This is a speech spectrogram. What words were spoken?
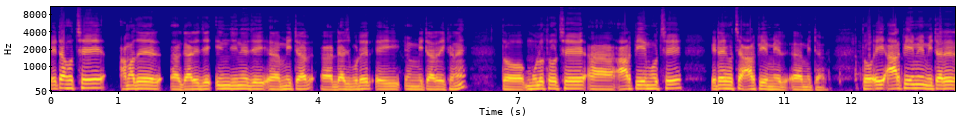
এটা হচ্ছে আমাদের গাড়ির যে ইঞ্জিনে যে মিটার ড্যাশবোর্ডের এই মিটার এখানে। তো মূলত হচ্ছে আরপিএম হচ্ছে, এটাই হচ্ছে আরপিএম এর মিটার। তো এই আরপিএম মিটারের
